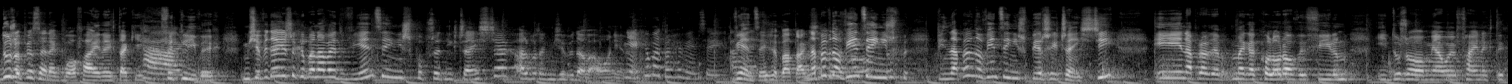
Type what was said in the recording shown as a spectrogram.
Dużo piosenek było fajnych, takich Tak. chwytliwych. Mi się wydaje, że chyba nawet więcej niż w poprzednich częściach, albo tak mi się wydawało, nie wiem. Nie, chyba trochę więcej. ale- Więcej chyba tak. Na pewno więcej niż na pewno więcej niż w pierwszej części i naprawdę mega kolorowy film i dużo miały fajnych tych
